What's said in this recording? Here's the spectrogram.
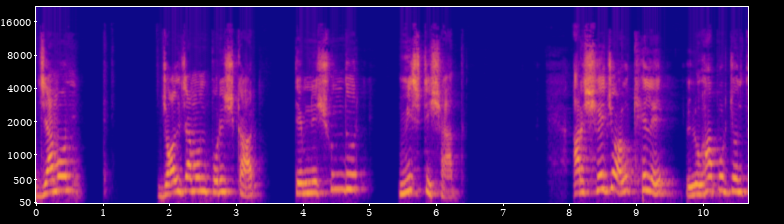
যেমন জল যেমন পরিষ্কার, তেমনি সুন্দর, মিষ্টি স্বাদ। আর সে জল খেলে লোহা পর্যন্ত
